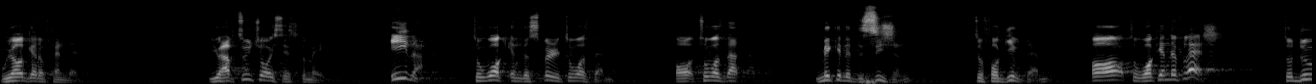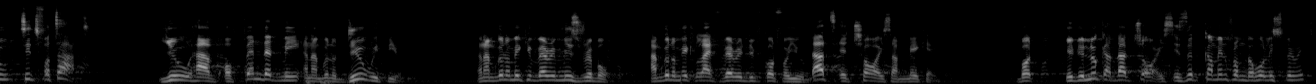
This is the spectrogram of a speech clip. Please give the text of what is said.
we all get offended. You have two choices to make either to walk in the spirit towards them, or towards that making a decision to forgive them, or to walk in the flesh, to do tit for tat. You have offended me, and I'm going to deal with you. And I'm going to make you very miserable. I'm going to make life very difficult for you. That's a choice I'm making. But if you look at that choice, is it coming from the Holy Spirit?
